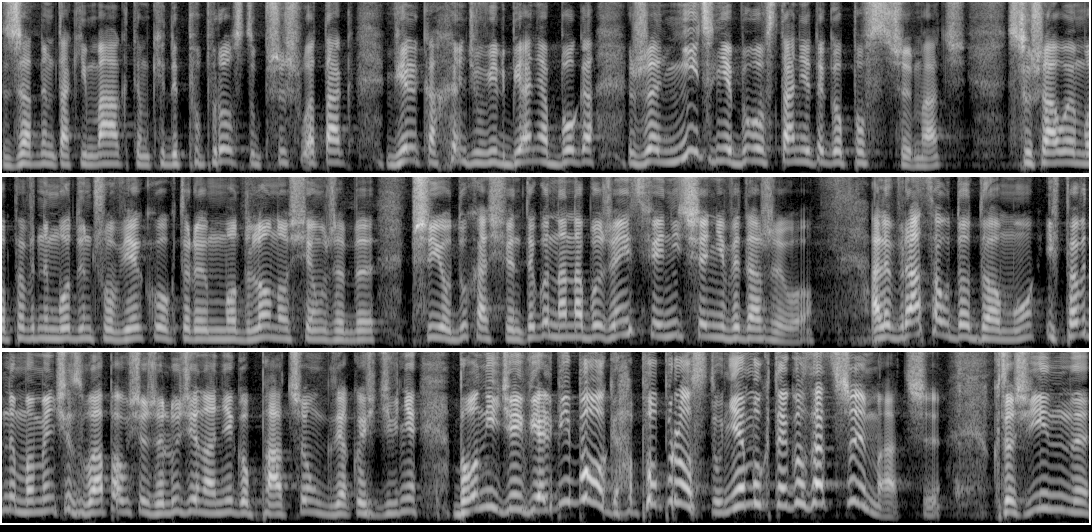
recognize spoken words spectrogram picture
z żadnym takim aktem, kiedy po prostu przyszła tak wielka chęć uwielbiania Boga, że nic nie było w stanie tego powstrzymać. Słyszałem o pewnym młodym człowieku, o którym modlono się, żeby przyjął Ducha Świętego. Na nabożeństwie nic się nie wydarzyło ale wracał do domu i w pewnym momencie złapał się, że ludzie na niego patrzą jakoś dziwnie, bo on idzie i wielbi Boga, po prostu, nie mógł tego zatrzymać. Ktoś inny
